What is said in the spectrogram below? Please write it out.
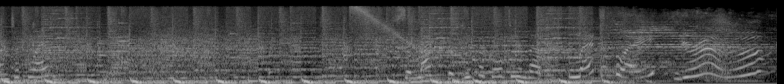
Want to play? Select the difficulty level. Let's play Groove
